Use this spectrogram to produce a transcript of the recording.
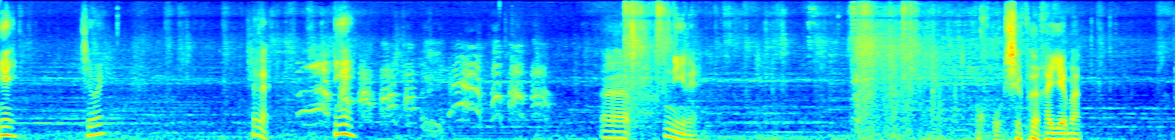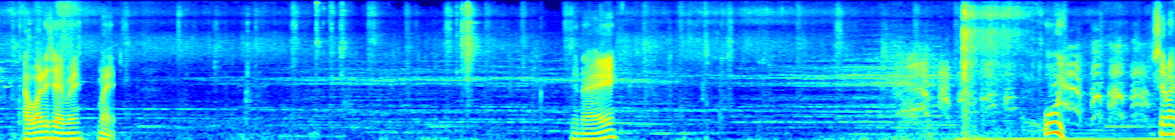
นี่ไงใช่ไหมใช่แหละนี่ไงเอ่อนี่เนี่ย โอ้เชื้อเพลิงใครเยอะมากถามว่าได้ใช้ไหมไม่อยู่ไหน อุ้ยเสียงอะไร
